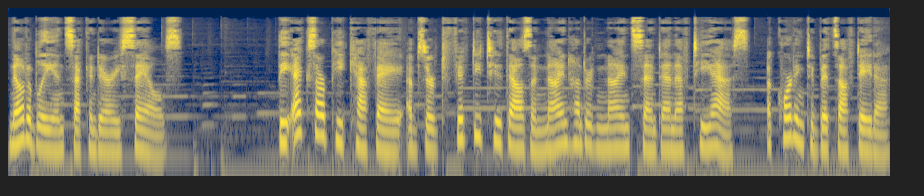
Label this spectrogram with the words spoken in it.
notably in secondary sales. The XRP Cafe observed 52,909 cent NFTs, according to Bitsoft data.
